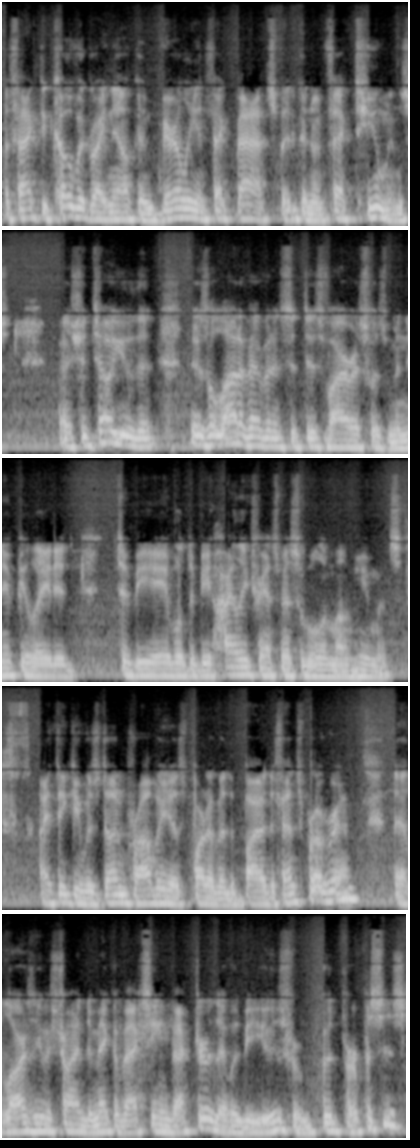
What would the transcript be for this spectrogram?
the fact that COVID right now can barely infect bats, but can infect humans. I should tell you that there's a lot of evidence that this virus was manipulated to be able to be highly transmissible among humans. I think it was done probably as part of a biodefense program that largely was trying to make a vaccine vector that would be used for good purposes.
